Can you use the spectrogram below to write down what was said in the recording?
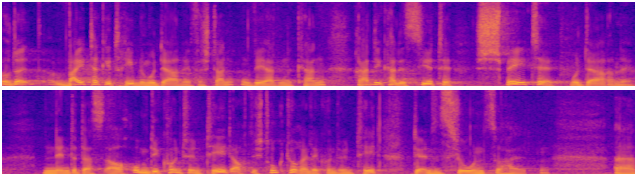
oder weitergetriebene Moderne verstanden werden kann, radikalisierte späte Moderne, nennt er das auch, um die Kontinuität, auch die strukturelle Kontinuität der Institutionen zu halten. Äh,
